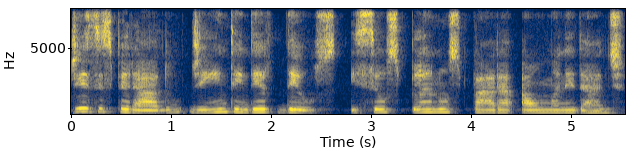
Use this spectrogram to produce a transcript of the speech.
desesperado de entender Deus e seus planos para a humanidade.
